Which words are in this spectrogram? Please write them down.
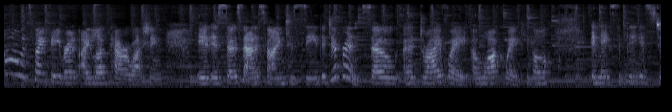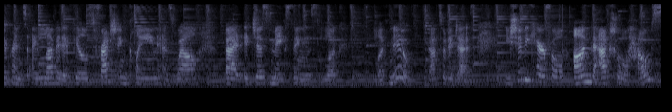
Oh, it's my favorite. I love power washing. It is so satisfying to see the difference. So a driveway, a walkway, people, it makes the biggest difference. I love it. It feels fresh and clean as well, but it just makes things look look new. That's what it does. You should be careful on the actual house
